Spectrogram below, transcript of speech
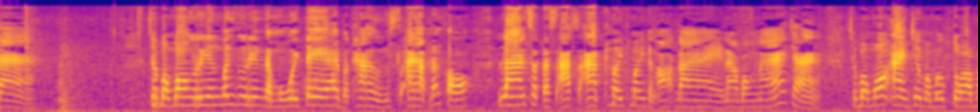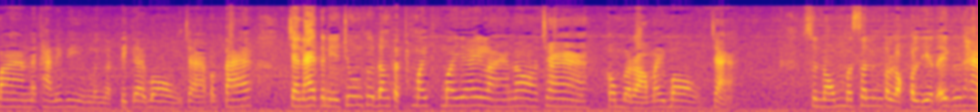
ចាចាំបងបងរៀងវិញគឺរៀងតែមួយទេហើយបើថារឿងស្អាតហ្នឹងក៏ឡានសិតតែស្អាតស្អាតថ្មីថ្មីទាំងអស់ដែរណាបងណាចា ចាំបងបងអាចជិះមកមើលផ្ទាល់បាននៅខាងនេះវាលងតិចហើយបង ចាប៉ុន្តែចាណែតនីជួនគឺដឹងតែថ្មីថ្មីហើយឡានណចាកុំបារម្ភអីបងចាសនំម៉ាស៊ីនកឡុកកលៀតអីគឺថា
